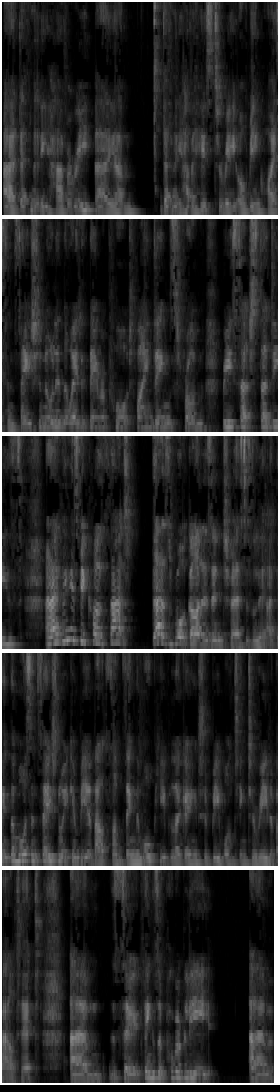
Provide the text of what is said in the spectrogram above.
uh, definitely have a, re, a um, definitely have a history of being quite sensational in the way that they report findings from research studies. And I think it's because that that's what garners interest, isn't it? I think the more sensational you can be about something, the more people are going to be wanting to read about it. Um, so things are probably um,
